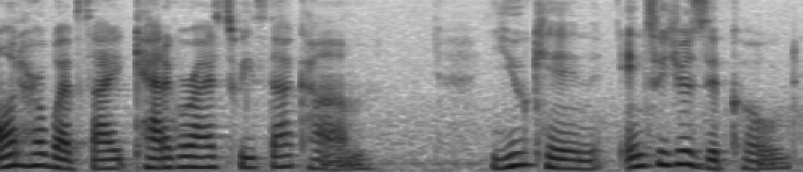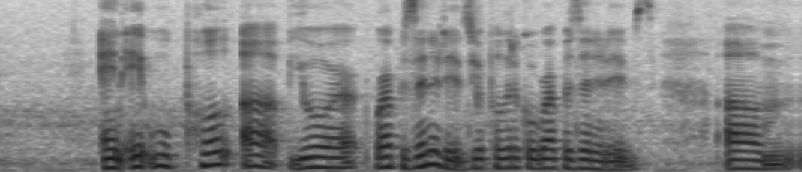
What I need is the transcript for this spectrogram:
On her website, categorizedtweets.com, you can enter your zip code and it will pull up your representatives, your political representatives, um,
